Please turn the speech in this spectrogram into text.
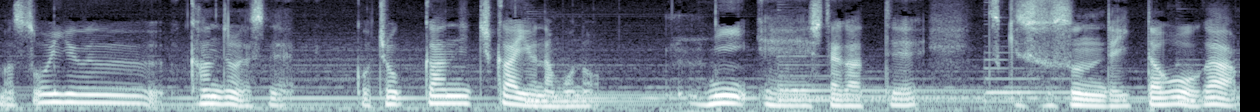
まあ、そういう感じのですねこう直感に近いようなものに、えー、従って突き進んでいった方が、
